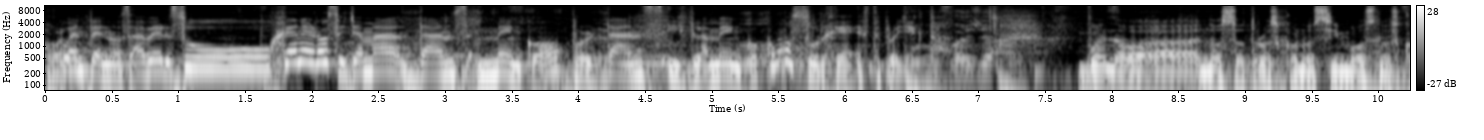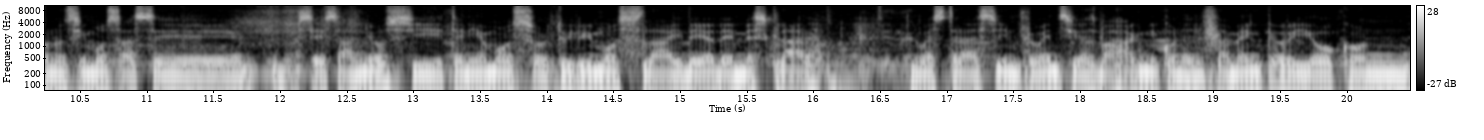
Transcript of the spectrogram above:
Cuéntenos, a ver, su género se llama Dance Menco, por dance y flamenco. ¿Cómo surge este proyecto? Bueno, ah, nosotros conocimos, nos conocimos hace seis años y teníamos o tuvimos la idea de mezclar nuestras influencias, Bahagni con el flamenco y yo con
